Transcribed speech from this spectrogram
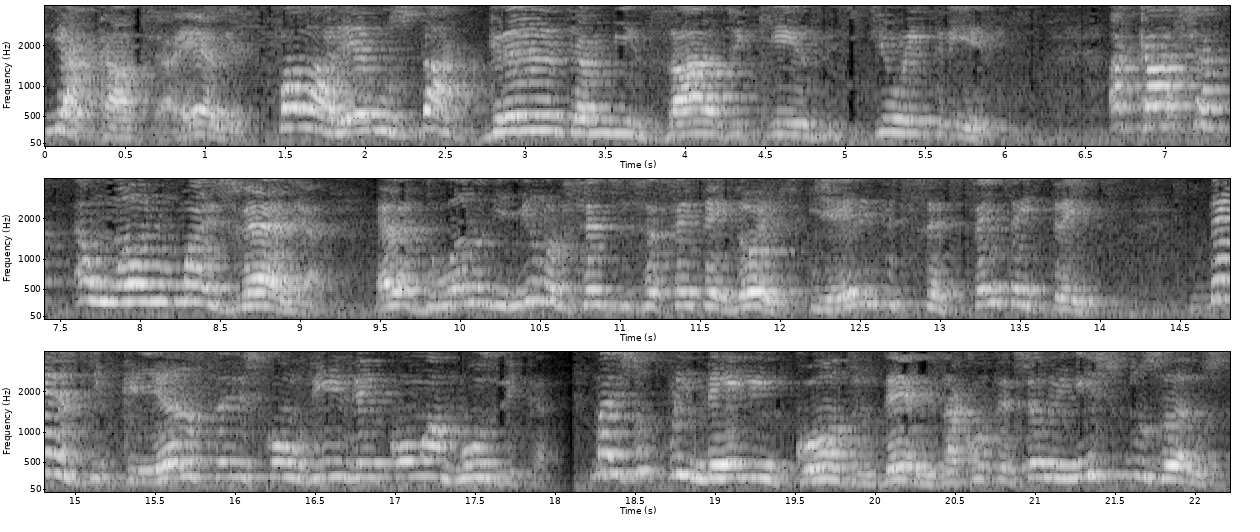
e a Cássia Heller, falaremos da grande amizade que existiu entre eles. A Cássia é um ano mais velha, ela é do ano de 1962 e ele de 63. Desde criança eles convivem com a música. Mas o primeiro encontro deles aconteceu no início dos anos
